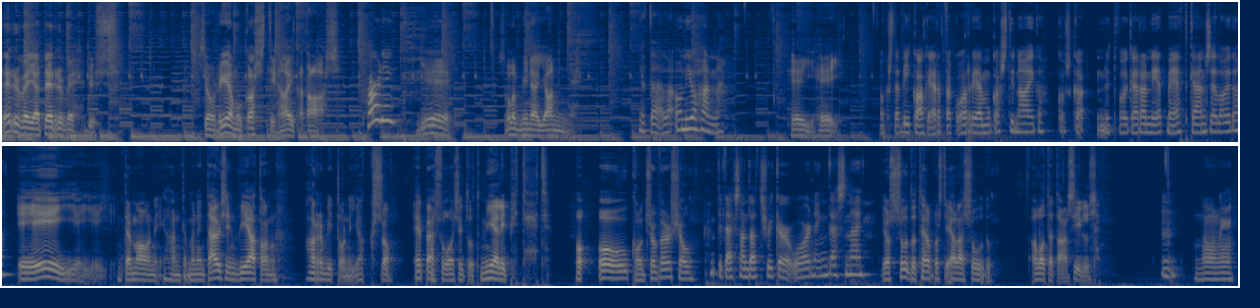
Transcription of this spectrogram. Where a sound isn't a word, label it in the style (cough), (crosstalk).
Terve ja tervehdys. Se on riemukastin aika taas. Party! Jee. Se olen minä Janne. Ja täällä on Johanna. Hei hei. Onko tämä vika kerta, kun on riemukastin aika? Koska nyt voi käydä niin, että meidät canceloidaan. Ei, ei, ei. Tämä on ihan tämmönen täysin viaton, harmiton jakso. Epäsuositut mielipiteet. Oh, oh controversial. Pitääkö antaa trigger warning tässä näin? Jos suutut helposti, älä suutu. Aloitetaan sille. Mm. No niin.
